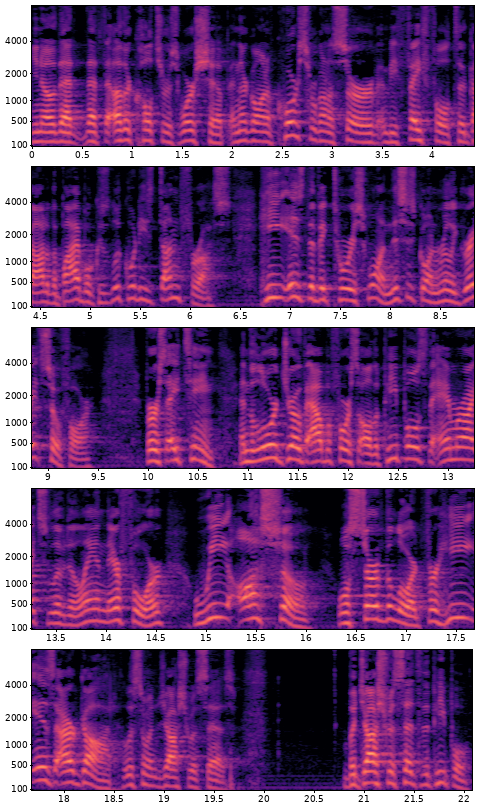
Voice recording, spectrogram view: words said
you know, that, that the other cultures worship. And they're going, of course, we're going to serve and be faithful to God of the Bible because look what he's done for us. He is the victorious one. This is going really great so far. Verse 18 And the Lord drove out before us all the peoples, the Amorites who lived in the land. Therefore, we also will serve the Lord, for he is our God. Listen to what Joshua says. But Joshua said to the people,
